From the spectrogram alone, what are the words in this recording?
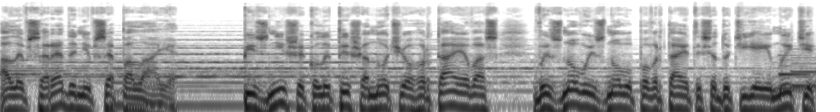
але всередині все палає. Пізніше, коли тиша ночі огортає вас, ви знову і знову повертаєтеся до тієї миті,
